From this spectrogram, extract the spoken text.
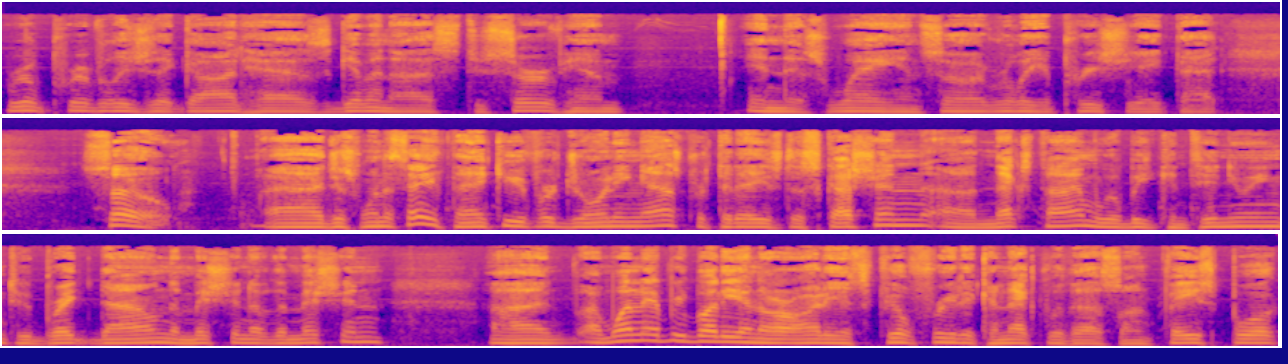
real privilege that God has given us to serve Him in this way, and so I really appreciate that. So, I just want to say thank you for joining us for today's discussion. Uh, next time, we'll be continuing to break down the mission of the mission. Uh, I want everybody in our audience feel free to connect with us on Facebook,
